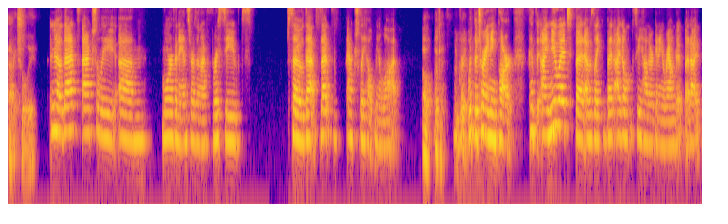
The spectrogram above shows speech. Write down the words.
actually. No, that's actually um, more of an answer than I've received. So that that actually helped me a lot. Oh, okay. Oh, great. With the training part, because I knew it, but I was like, but I don't see how they're getting around it. But I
